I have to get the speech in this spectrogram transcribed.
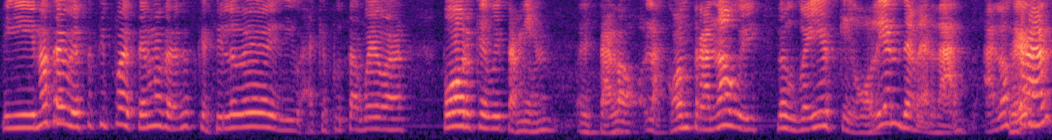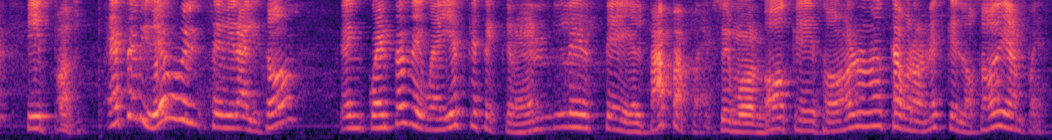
Y no sé, güey, este tipo de temas a veces que sí lo veo y digo, ah, qué puta hueva. Porque, güey, también está la, la contra, ¿no, güey? Los güeyes que odian de verdad a los Sí. trans. Y pues, ese video, güey, se viralizó en cuentas de güeyes que se creen este, el papa, pues. Simón. O que son unos cabrones que los odian, pues.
